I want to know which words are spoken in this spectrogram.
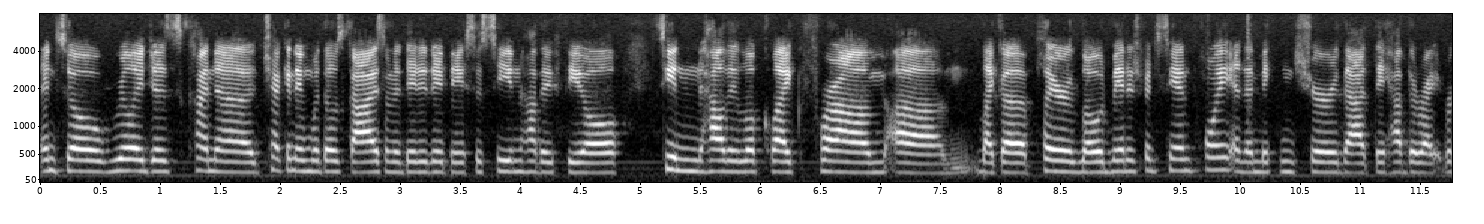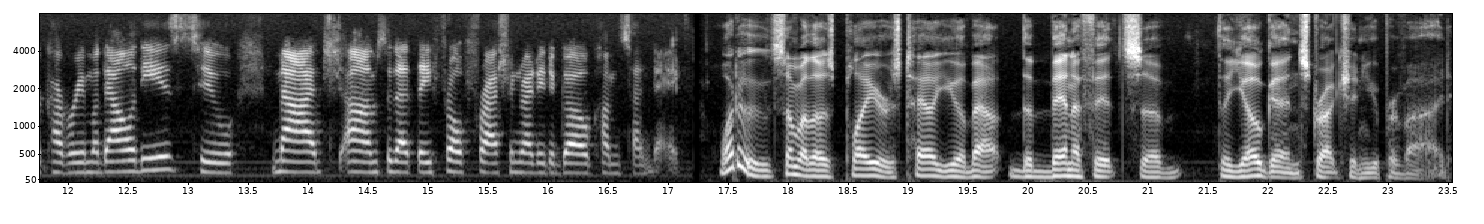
And so, really, just kind of checking in with those guys on a day-to-day basis, seeing how they feel, seeing how they look like from um, like a player load management standpoint, and then making sure that they have the right recovery modalities to match, um, so that they feel fresh and ready to go come Sunday. What do some of those players tell you about the benefits of the yoga instruction you provide?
